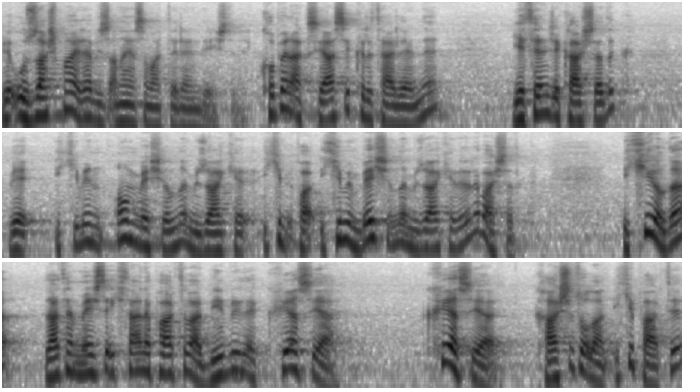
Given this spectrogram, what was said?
Ve uzlaşmayla biz anayasa maddelerini değiştirdik. Kopenhag siyasi kriterlerini yeterince karşıladık ve 2015 yılında müzakere, iki- pardon, 2005 yılında müzakerelere başladık. İki yılda zaten mecliste iki tane parti var. Birbiriyle kıyasıya kıyasıya karşıt olan iki parti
